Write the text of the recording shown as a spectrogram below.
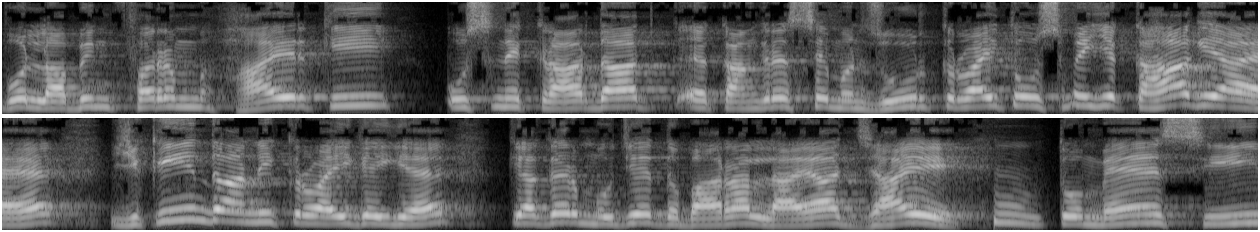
वो लॉबिंग फर्म हायर की उसने करारदाद कांग्रेस से मंजूर करवाई तो उसमें यह कहा गया है यकीन दहानी करवाई गई है कि अगर मुझे दोबारा लाया जाए हम्म। तो मैं सी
